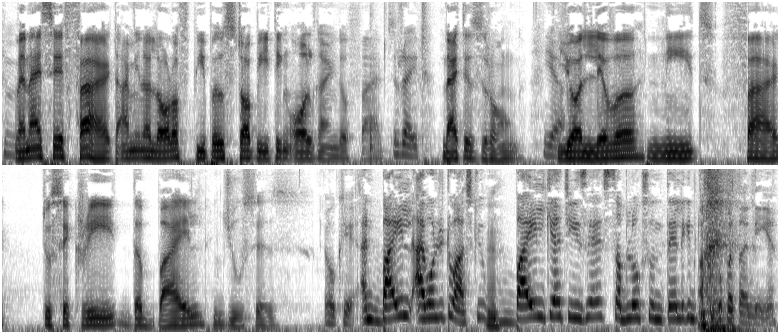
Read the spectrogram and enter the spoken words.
Hmm. When I say fat, I mean a lot of people stop eating all kind of fats. Right. That is wrong. Yeah. Your liver needs fat to secrete the bile juices. Okay and bile I wanted to ask you bile क्या चीज़ है? सब लोग सुनते हैं लेकिन किसी को पता नहीं है।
